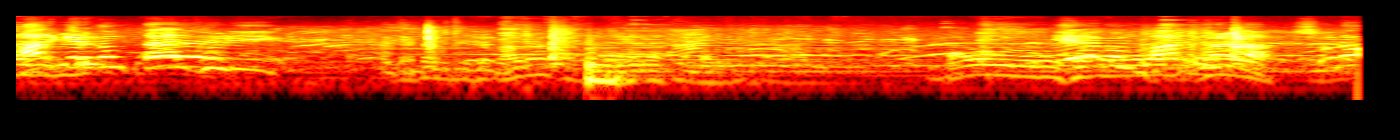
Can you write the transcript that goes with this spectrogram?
ঘর কীরকম তাল ছুড়ি এরকম শোনো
